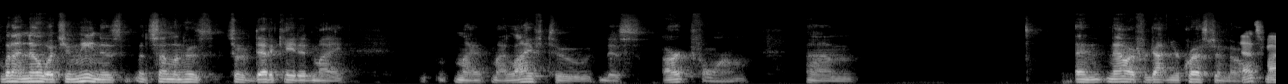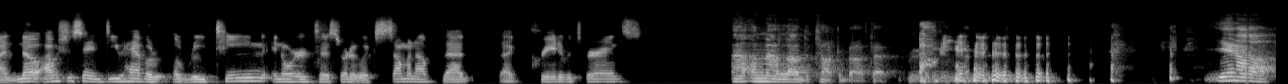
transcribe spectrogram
but I know what you mean is someone who's sort of dedicated my my my life to this art form. Um, and now I've forgotten your question though. That's fine. No, I was just saying, do you have a, a routine in order to sort of like summon up that that creative experience? I'm not allowed to talk about that routine. yeah,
